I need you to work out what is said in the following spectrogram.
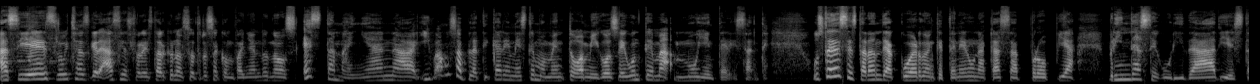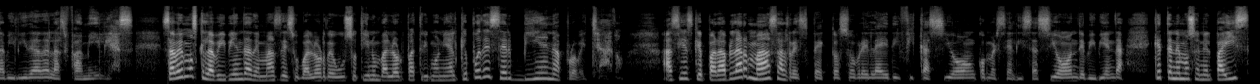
Así es, muchas gracias por estar con nosotros acompañándonos esta mañana y vamos a platicar en este momento, amigos, de un tema muy interesante. Ustedes estarán de acuerdo en que tener una casa propia brinda seguridad y estabilidad a las familias. Sabemos que la vivienda, además de su valor de uso, tiene un valor patrimonial que puede ser bien aprovechado. Así es que para hablar más al respecto sobre la edificación, comercialización de vivienda que tenemos en el país,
